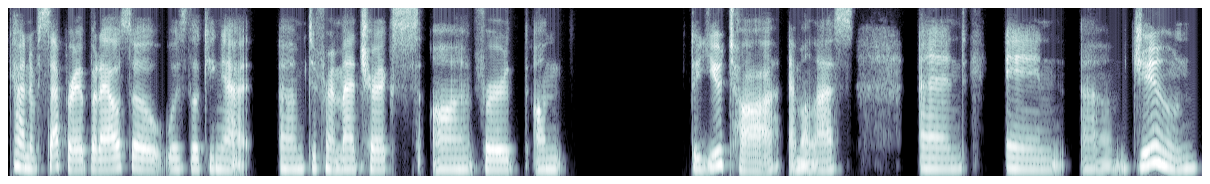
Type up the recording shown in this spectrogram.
kind of separate but i also was looking at um, different metrics on for on the utah mls and in um, june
